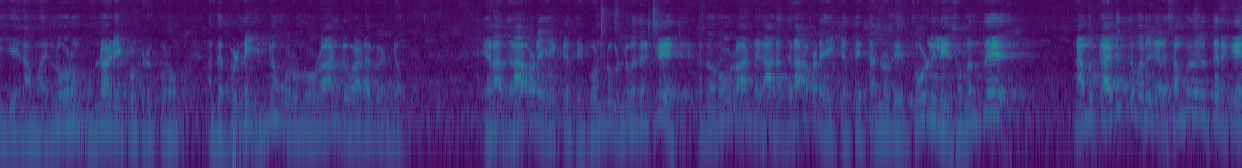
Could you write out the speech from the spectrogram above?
இங்கே நாம் எல்லோரும் கொண்டாடி கொண்டிருக்கிறோம். அந்த பிள்ளை இன்னும் ஒரு நூறாண்டு வாழ வேண்டும். ஏன்னா திராவிட இயக்கத்தை கொண்டு கொள்வதற்கு அந்த நூறாண்டு கால திராவிட இயக்கத்தை தன்னுடைய தோளிலே சுமந்து நமக்கு அடுத்து வருகிற சமூகத்திற்கு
